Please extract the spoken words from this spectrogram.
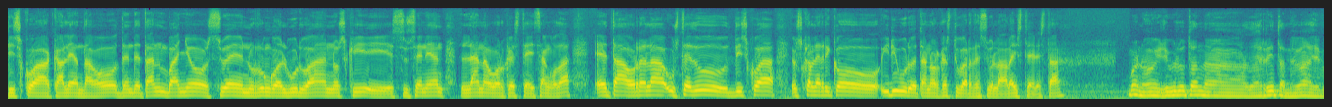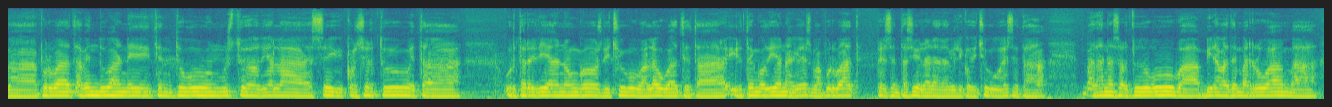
Diskoa kalean dago dendetan, baino zuen urrungo helburua noski zuzenean lan hau orkestea izango da. Eta horrela uste du diskoa Euskal Herriko hiriburuetan orkestu behar dezuela, alaizter, ezta? Bueno, hiriburutan da, da herrietan bai, ba, apur bat abenduan egiten dugun uste diala sei konzertu eta urtarririan ongoz ditugu balau bat eta irtengo dianak ez, ba, apur bat presentazio erara erabiliko ditugu ez, eta badana sartu dugu, ba, bira baten barruan, ba,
